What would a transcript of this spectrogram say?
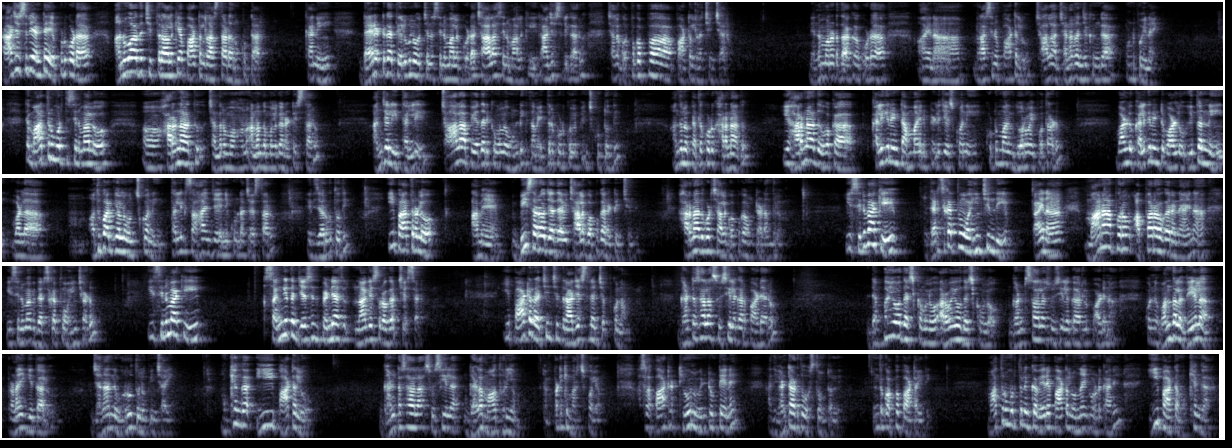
రాజశ్రీ అంటే ఎప్పుడు కూడా అనువాద చిత్రాలకే పాటలు రాస్తాడు అనుకుంటారు కానీ డైరెక్ట్గా తెలుగులో వచ్చిన సినిమాలకు కూడా చాలా సినిమాలకి రాజశ్రీ గారు చాలా గొప్ప గొప్ప పాటలు రచించారు. నిన్న మొన్నటి దాకా కూడా ఆయన రాసిన పాటలు చాలా జనరంజకంగా ఉండిపోయినాయి. అయితే మాతృమూర్తి సినిమాలో హరనాథ్ చంద్రమోహన్ ఆనందములుగా నటిస్తారు. అంజలి తల్లి చాలా పేదరికంలో ఉండి తన ఇద్దరు కొడుకులను పెంచుకుంటుంది. అందులో పెద్ద కొడుకు హరనాథ్ ఈ హరనాథ్ ఒక కలిగినింటి అమ్మాయిని పెళ్ళి చేసుకొని కుటుంబానికి దూరం అయిపోతాడు. వాళ్ళు కలిగినింటి వాళ్ళు ఇతన్ని వాళ్ళ అదుపాజ్ఞంలో ఉంచుకొని తల్లికి సహాయం చేయనీయకుండా చేస్తారు. ఇది జరుగుతుంది. ఈ పాత్రలో ఆమె బి సరోజాదేవి చాలా గొప్పగా నటించింది. హరనాథ్ కూడా చాలా గొప్పగా ఉంటాడు అందులో. ఈ సినిమాకి దర్శకత్వం వహించింది ఆయన మానాపురం అప్పారావు గారు అనే ఆయన ఈ సినిమాకి దర్శకత్వం వహించాడు. ఈ సినిమాకి సంగీతం చేసింది పెండ్యా నాగేశ్వరరావు గారు చేశారు. ఈ పాట రచించింది రాజేశ్వరి అని చెప్పుకున్నాం. ఘంటసాల సుశీల గారు పాడారు. డెబ్భయో దశకంలో అరవయో దశకంలో ఘంటసాల సుశీల గారు పాడిన కొన్ని వందల వేల ప్రణయ గీతాలు జనాన్ని ఉర్రు తులిపించాయి. ముఖ్యంగా ఈ పాటలో ఘంటసాల సుశీల గళ మాధుర్యం ఎప్పటికీ మర్చిపోలేం. అసలు ఆ పాట ట్యూన్ వింటుంటేనే అది వెంటాడుతూ వస్తూ ఉంటుంది. ఇంత గొప్ప పాట ఇది. మాతృమూర్తులు ఇంకా వేరే పాటలు ఉన్నాయి కూడా కానీ ఈ పాట ముఖ్యంగా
